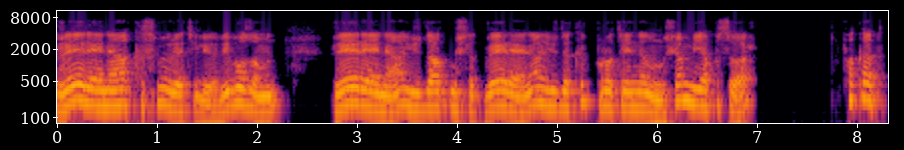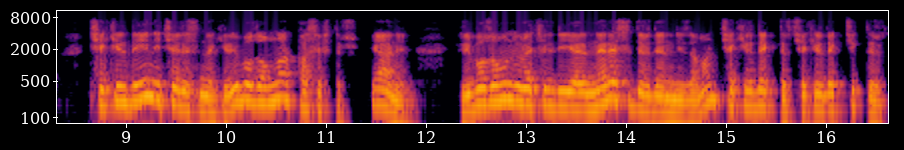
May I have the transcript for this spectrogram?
rRNA kısmı üretiliyor. Ribozomun rRNA %60'lık rRNA %40 proteinden oluşan bir yapısı var. Fakat çekirdeğin içerisindeki ribozomlar pasiftir. Yani ribozomun üretildiği yer neresidir dendiği zaman çekirdektir, çekirdekçiktir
